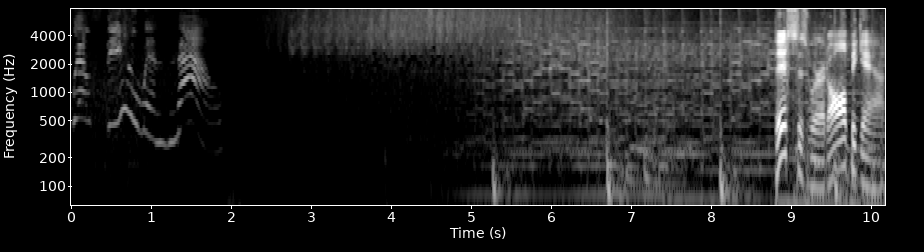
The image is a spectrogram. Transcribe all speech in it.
We'll see who wins now. This is where it all began.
